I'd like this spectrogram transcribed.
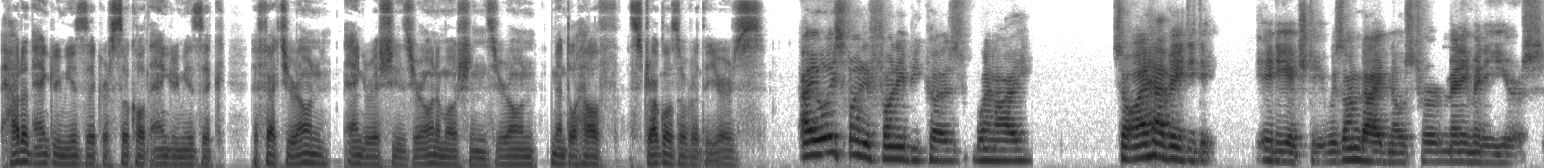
how did angry music or so called angry music affect your own anger issues, your own emotions, your own mental health struggles over the years? I always find it funny because when I, so I have ADD, ADHD, it was undiagnosed for many, many years.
